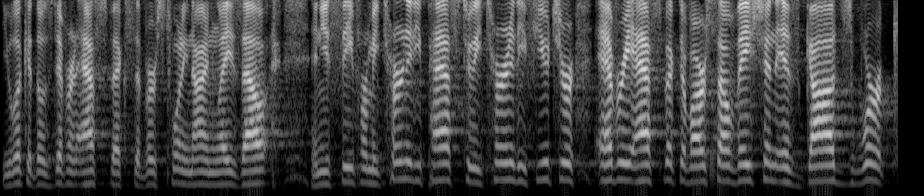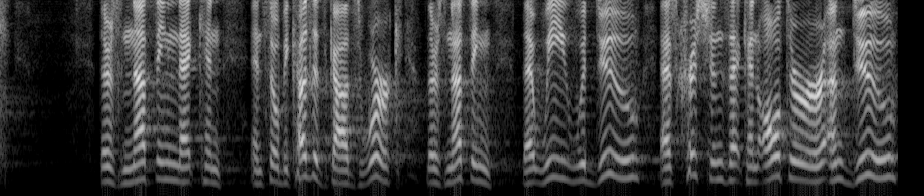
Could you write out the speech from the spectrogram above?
You look at those different aspects that verse 29 lays out, and you see from eternity past to eternity future, every aspect of our salvation is God's work. There's nothing that can and so, because it's God's work, there's nothing that we would do as Christians that can alter or undo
